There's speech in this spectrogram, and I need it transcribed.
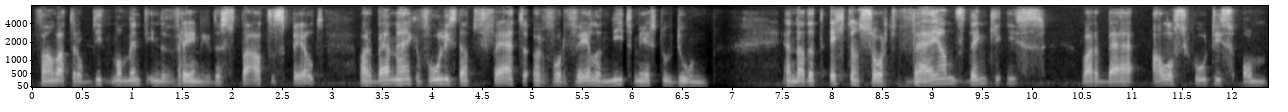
van wat er op dit moment in de Verenigde Staten speelt, waarbij mijn gevoel is dat feiten er voor velen niet meer toe doen. En dat het echt een soort vijandsdenken is, waarbij alles goed is om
